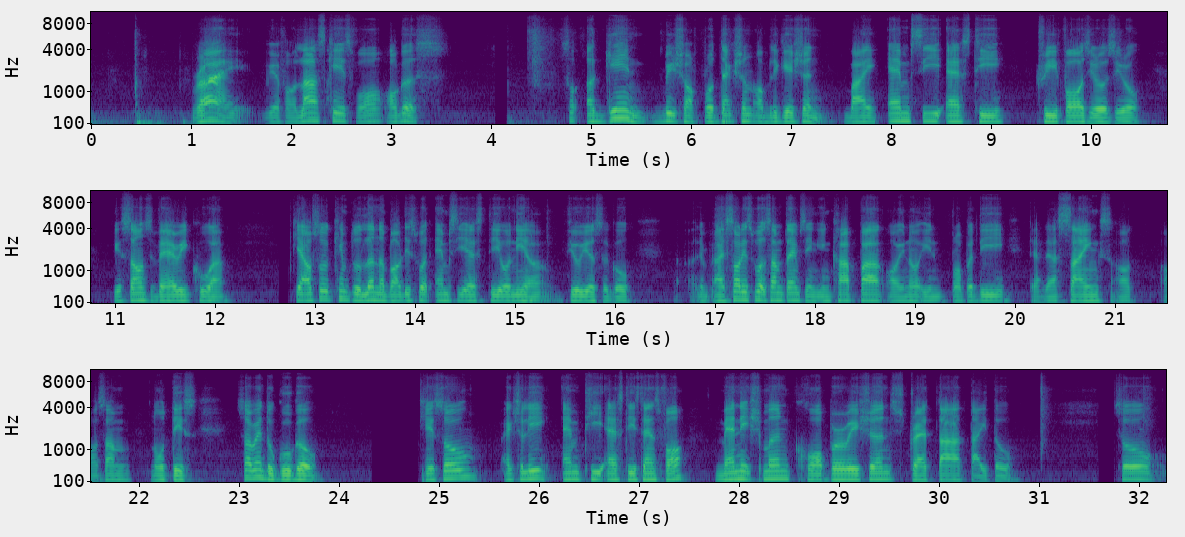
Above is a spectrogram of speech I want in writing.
Right, we have our last case for August. So again, breach of protection obligation by MCST 3400. It sounds very cool. Huh? Okay, I also came to learn about this word MCST only a few years ago. I saw this word sometimes in, in car park or you know in property there, there are signs or, or some notice. So I went to Google. Okay, so actually MCST stands for Management Corporation Strata Title. So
